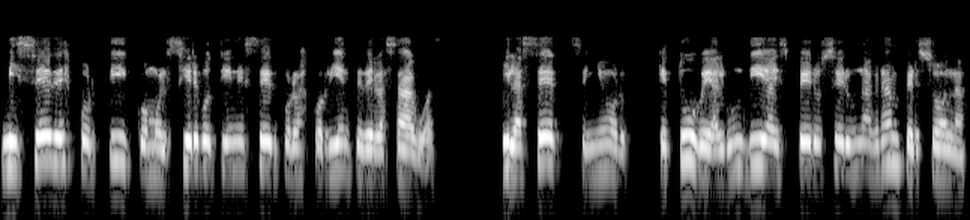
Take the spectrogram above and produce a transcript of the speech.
Mi sed es por ti como el siervo tiene sed por las corrientes de las aguas. Y la sed, Señor, que tuve algún día espero ser una gran persona.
